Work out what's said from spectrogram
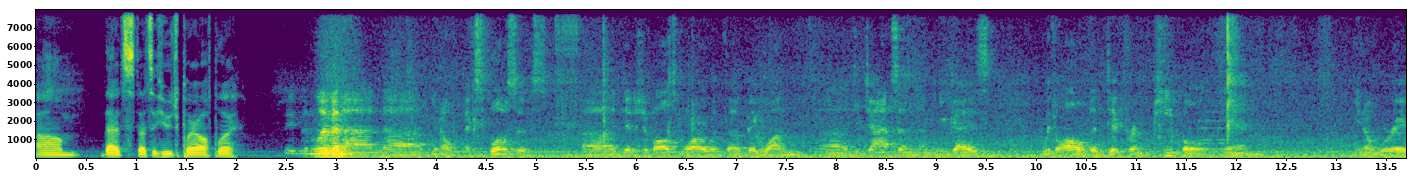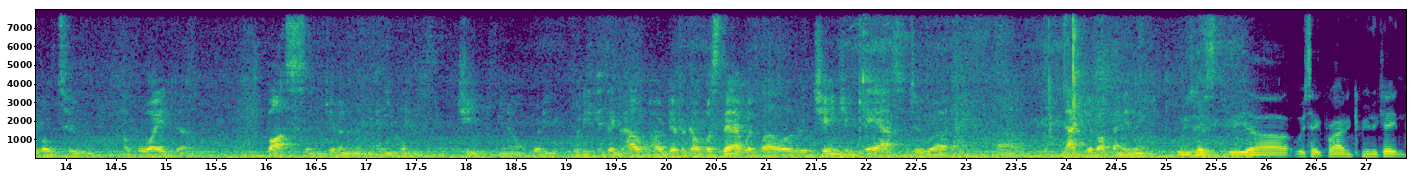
Um, that's that's a huge playoff play. They've been living on uh, you know explosives. Uh, did it to Baltimore with the big one uh, to Johnson. I mean, you guys, with all the different people in, you know, were able to avoid the bus and giving them anything cheap. You know, what do you what do you think? How, how difficult was that with all the changing cast to uh, uh, not give up anything? We just we uh, we take pride in communicating,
